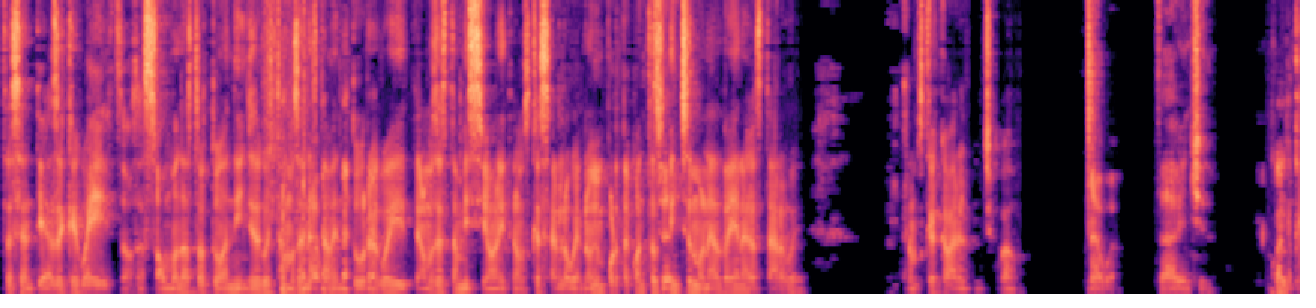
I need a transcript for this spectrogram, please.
Te sentías de que, güey, o sea, somos las tortugas ninjas, güey, estamos en esta aventura, güey, tenemos esta misión y tenemos que hacerlo, güey. No me importa cuántas Sí. pinches monedas vayan a gastar, güey. Tenemos que acabar el pinche juego. Ah, güey. Está bien chido. ¿Cuál? Ok.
